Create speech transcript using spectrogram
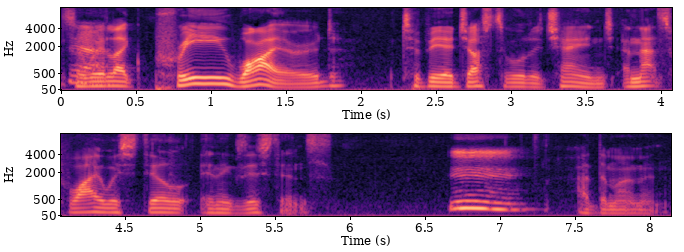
So Yeah. we're like pre-wired to be adjustable to change, and that's why we're still in existence Mm. at the moment.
